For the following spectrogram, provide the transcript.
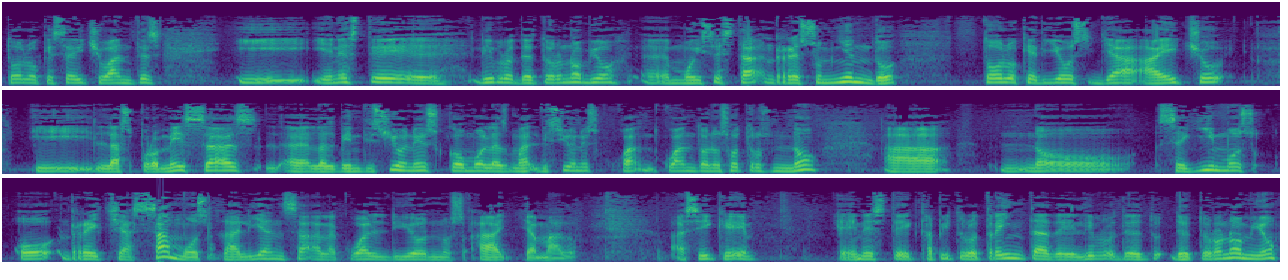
todo lo que se ha dicho antes, y, en este libro de Deuteronomio Moisés está resumiendo todo lo que Dios ya ha hecho y las promesas, eh, las bendiciones como las maldiciones cuando nosotros no, ah, no seguimos o rechazamos la alianza a la cual Dios nos ha llamado. Así que en este capítulo 30 del libro de Deuteronomio,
